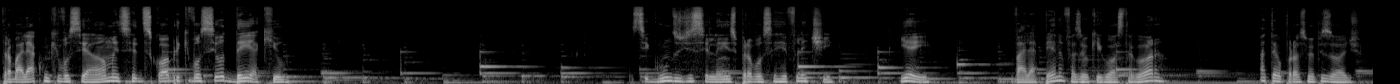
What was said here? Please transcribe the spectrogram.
trabalhar com o que você ama e você descobre que você odeia aquilo. Segundos de silêncio para você refletir. E aí? Vale a pena fazer o que gosta agora? Até o próximo episódio.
